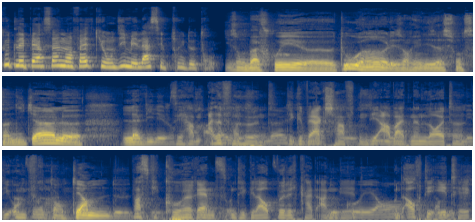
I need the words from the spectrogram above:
Toutes les personnes en fait qui ont dit mais là c'est le truc de trop. Ils ont bafoué euh, tout, hein, les organisations syndicales, euh, la vie des gens. Sie haben alle verhöhnt, die Gewerkschaften, die arbeitenden Leute, die Umfragen, was die Kohärenz und die Glaubwürdigkeit angeht und auch die Ethik.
